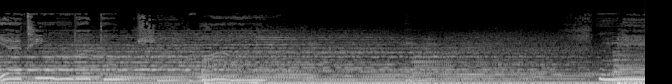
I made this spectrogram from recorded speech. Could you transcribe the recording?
也听得懂实话。你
